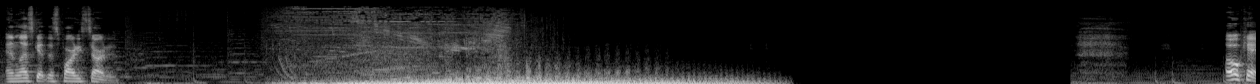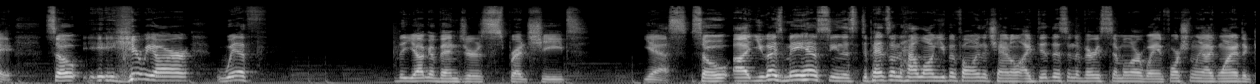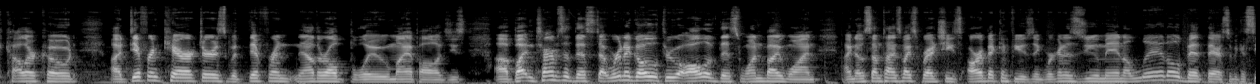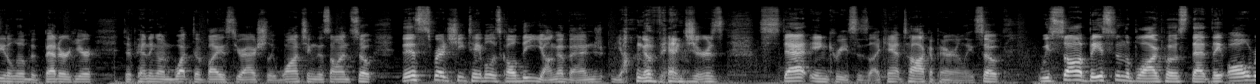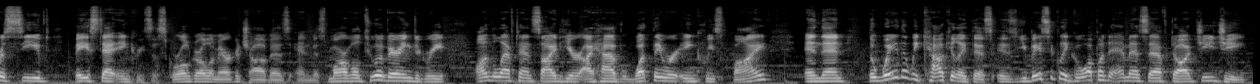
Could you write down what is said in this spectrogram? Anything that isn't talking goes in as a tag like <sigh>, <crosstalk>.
and let's get this party started. Okay, so <laughs> here we are with the Young Avengers spreadsheet Yes. So uh, you guys may have seen this. Depends on how long you've been following the channel. I did this in a very similar way. Unfortunately, I wanted to color code uh, different characters with different. Now they're all blue. My apologies. Uh, but in terms of this stuff, we're gonna go through all of this one by one. I know sometimes my spreadsheets are a bit confusing. We're gonna zoom in a little bit there so we can see it a little bit better here, depending on what device you're actually watching this on. So this spreadsheet table is called the Young Avenge <laughs> Young Avengers stat increases. I can't talk apparently. So we saw based on the blog post that they all received base stat increases. Squirrel Girl, America Chavez, and Miss Marvel to a varying degree. On the left-hand side here, I have what they were increased by. And then the way that we calculate this is you basically go up onto msf.gg,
